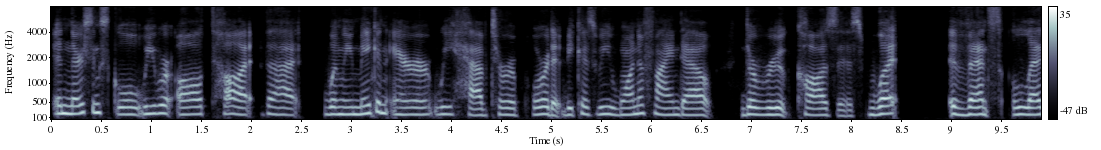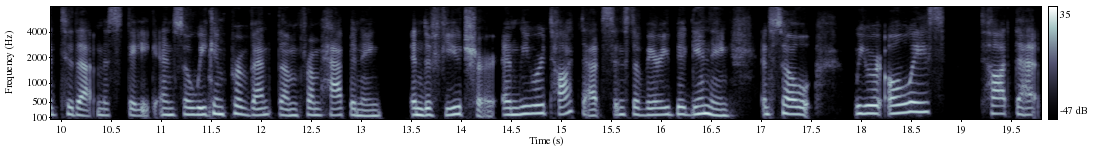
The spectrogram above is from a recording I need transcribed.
In nursing school, we were all taught that when we make an error, we have to report it because we want to find out the root causes. What events led to that mistake. And so we can prevent them from happening in the future. And we were taught that since the very beginning. And so we were always taught that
